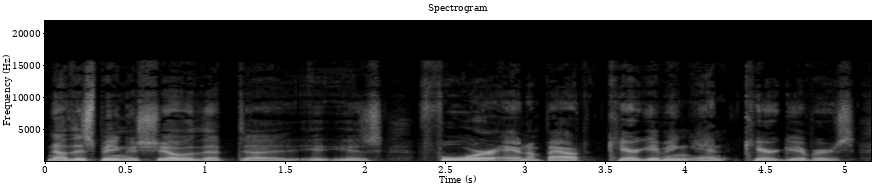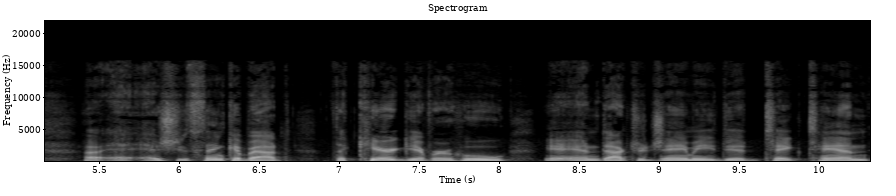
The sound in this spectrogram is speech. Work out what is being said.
Now, this being a show that uh, is for and about caregiving and caregivers, uh, as you think about the caregiver who, and Dr. Jamie did take 10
